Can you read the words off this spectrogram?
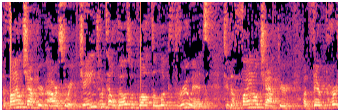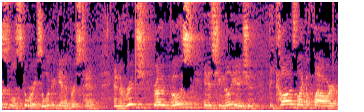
the final chapter of our story. James would tell those with wealth to look through it to the final chapter of their personal story. So look again at verse 10. And the rich rather boasts in his humiliation because, like a flower,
